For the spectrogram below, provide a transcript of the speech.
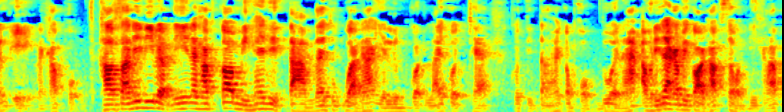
นั่นเองนะครับผมข่าวสารดีๆแบบนี้นะครับก็มีให้ติดตามได้ทุกวันนะอย่าลืมกดไลค์กดแชร์กดติดตามให้กับผมด้วยนะฮะเอาวันนี้ลากันไปก่อนครับ สวัสดีครับ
